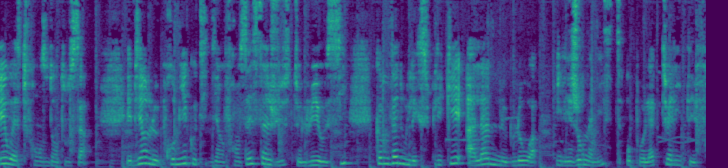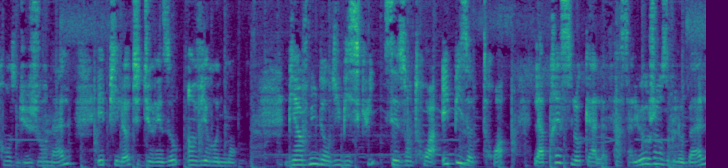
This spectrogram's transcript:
et Ouest France dans tout ça Eh bien, le premier quotidien français s'ajuste lui aussi, comme va nous l'expliquer Alan Leblois. Il est journaliste au pôle Actualité France du journal et pilote du réseau Environnement. Bienvenue dans Du Biscuit, saison 3, épisode 3, La presse locale face à l'urgence globale,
